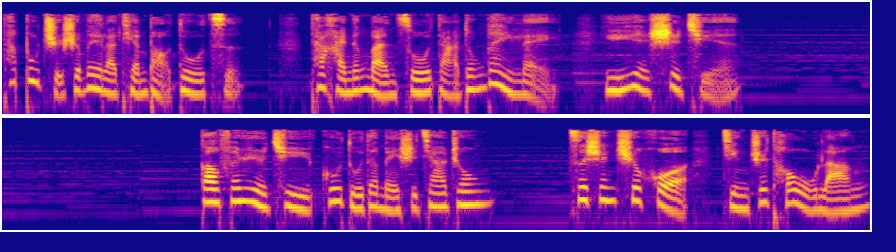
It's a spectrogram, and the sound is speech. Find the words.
它不只是为了填饱肚子，它还能满足打动味蕾，愉悦视觉。高分日剧《孤独的美食家》中，资深吃货井之头五郎。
